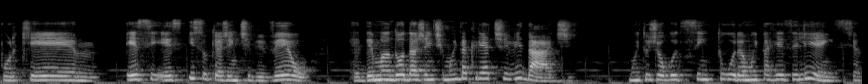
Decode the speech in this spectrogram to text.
porque esse, esse isso que a gente viveu é, demandou da gente muita criatividade muito jogo de cintura, muita resiliência.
